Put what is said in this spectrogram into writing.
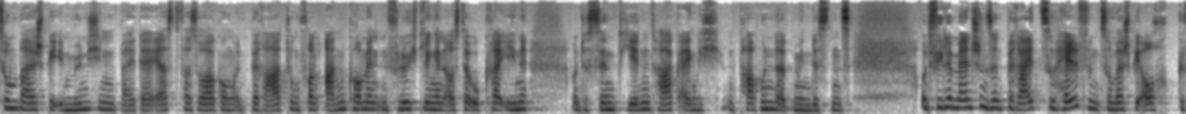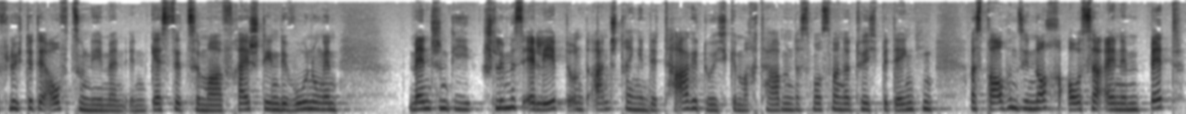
zum Beispiel in München bei der Erstversorgung und Beratung von ankommenden Flüchtlingen aus der Ukraine. Und es sind jeden Tag eigentlich ein paar hundert mindestens. Und viele Menschen sind bereit zu helfen, zum Beispiel auch Geflüchtete aufzunehmen in Gästezimmer, freistehende Wohnungen. Menschen, die Schlimmes erlebt und anstrengende Tage durchgemacht haben. Das muss man natürlich bedenken. Was brauchen sie noch außer einem Bett?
